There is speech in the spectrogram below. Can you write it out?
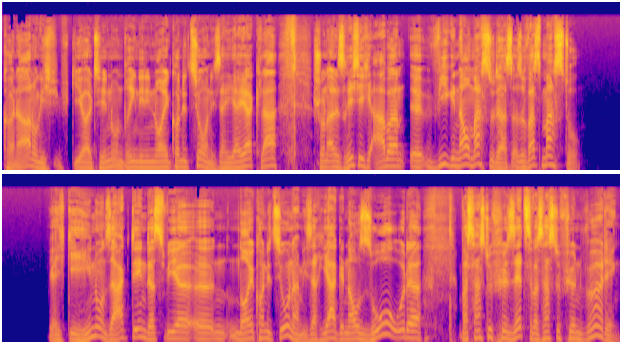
keine Ahnung, ich, ich gehe halt hin und bringe dir die neue Kondition. Ich sage, ja, ja, klar, schon alles richtig, aber äh, wie genau machst du das? Also was machst du? Ja, ich gehe hin und sag denen, dass wir äh, neue Konditionen haben. Ich sage, ja, genau so oder was hast du für Sätze, was hast du für ein Wording?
